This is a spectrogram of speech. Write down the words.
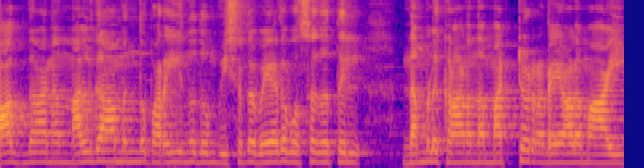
വാഗ്ദാനം നൽകാമെന്ന് പറയുന്നതും വിശുദ്ധ വേദപുസ്തകത്തിൽ നമ്മൾ കാണുന്ന മറ്റൊരടയാളമായി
